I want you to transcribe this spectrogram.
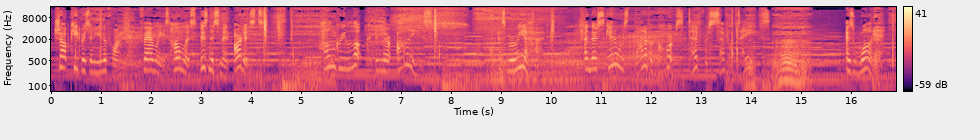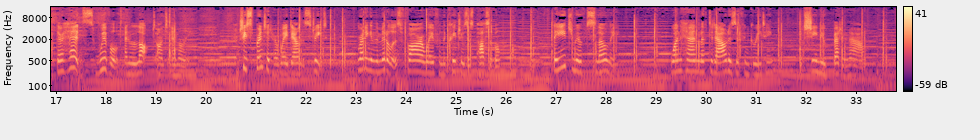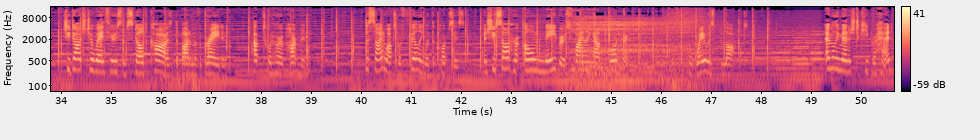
Shopkeepers in uniforms, families, homeless, businessmen, artists. Hungry look in their eyes, as Maria had, and their skin was that of a corpse dead for several days. Mm. As one, their heads swiveled and locked onto Emily. She sprinted her way down the street, running in the middle as far away from the creatures as possible. They each moved slowly, one hand lifted out as if in greeting, but she knew better now. She dodged her way through some stalled cars at the bottom of a grade and up toward her apartment. The sidewalks were filling with the corpses, and she saw her own neighbors filing out toward her. Way was blocked. Emily managed to keep her head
